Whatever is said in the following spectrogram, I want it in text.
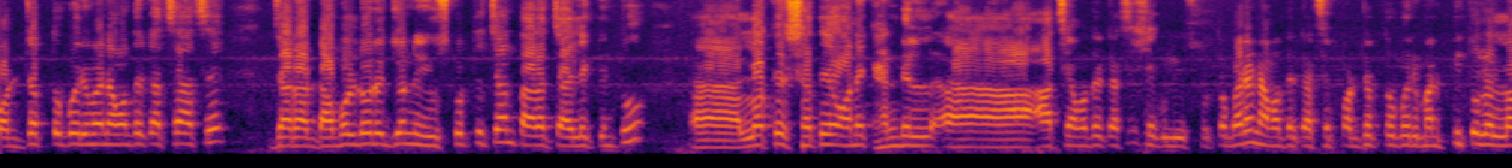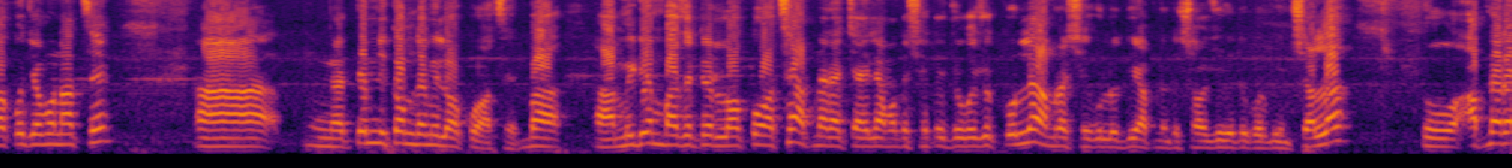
পর্যাপ্ত পরিমাণে আমাদের কাছে আছে। যারা ডাবল ডোরের জন্য ইউজ করতে চান, তারা চাইলে কিন্তু লকের সাথে অনেক হ্যান্ডেল আছে আমাদের কাছে, সেগুলো ইউজ করতে পারেন। আমাদের কাছে পর্যাপ্ত পরিমাণ পিতলের লকও যেমন আছে তেমনি কম দামি লকও আছে বা মিডিয়াম বাজেটের লকও আছে। আপনারা চাইলে আমাদের সাথে যোগাযোগ করলে আমরা সেগুলো দিয়ে আপনাদের সহযোগিতা করব ইনশাল্লাহ তো আপনারা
